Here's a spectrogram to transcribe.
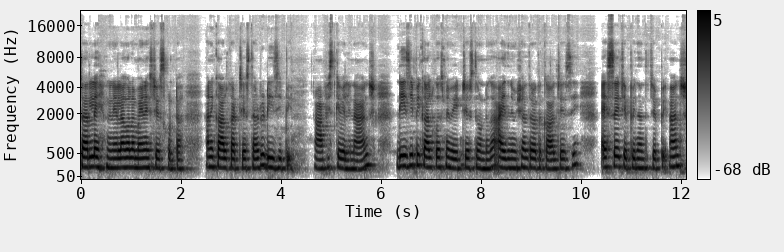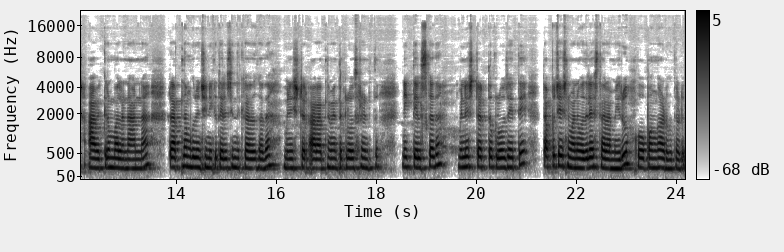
సర్లే నేను ఎలాగోలా మేనేజ్ చేసుకుంటా అని కాల్ కట్ చేస్తాడు డీజీపీ. ఆఫీస్కి వెళ్ళిన అంష్ డీజీపీ కాల్ కోసమే వెయిట్ చేస్తూ ఉండగా ఐదు నిమిషాల తర్వాత కాల్ చేసి ఎస్ఐ చెప్పిందంత చెప్పి అంష్ ఆ విక్రమ్ వాళ్ళ నాన్న రత్నం గురించి నీకు తెలిసింది కాదు కదా? మినిస్టర్ ఆ రత్నం ఎంత క్లోజ్ ఫ్రెండ్తో? నీకు తెలుసు కదా? మినిస్టర్తో క్లోజ్ అయితే తప్పు చేసిన వాడిని వదిలేస్తారా మీరు? కోపంగా అడుగుతాడు.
